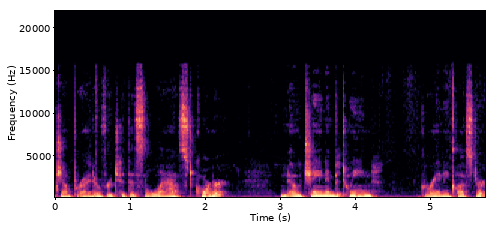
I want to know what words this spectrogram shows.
Jump right over to this last corner. No chain in between, granny cluster.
